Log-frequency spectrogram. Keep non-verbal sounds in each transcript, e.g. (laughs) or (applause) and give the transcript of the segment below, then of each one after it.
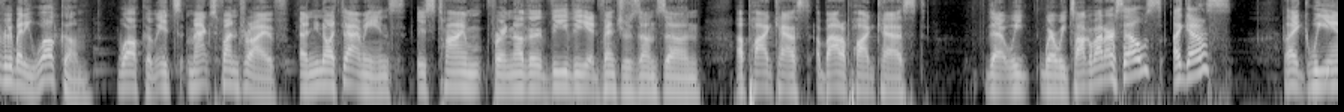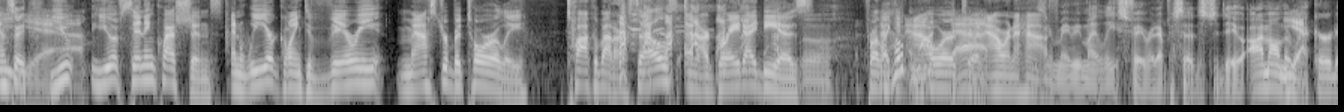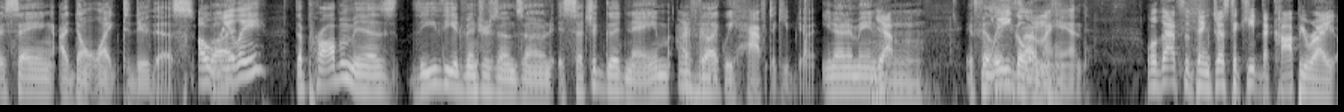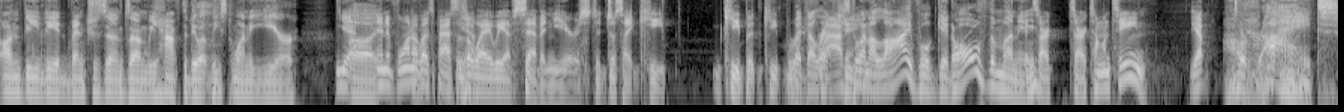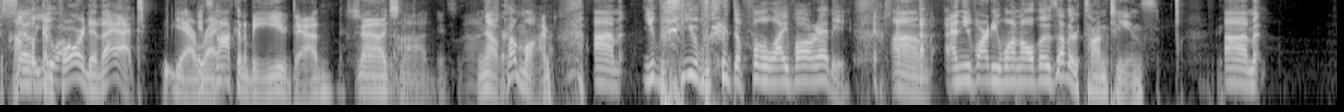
Everybody, welcome. Welcome. It's Max Fun Drive. And you know what that means? It's time for another The The Adventure Zone Zone, a podcast about a podcast that we where we talk about ourselves, I guess. Like we answer Yeah. you you have sent in questions and we are going to very masturbatorily talk about ourselves and our great ideas (laughs) for like an hour to an hour and a These half. are maybe my least favorite episodes to do. I'm on the Yeah. record as saying I don't like to do this. Oh, really? The problem is the the Adventure Zone Zone is such a good name. I feel like we have to keep doing it. You know what I mean? Yep. It feels like it's out of my hand. Well, that's the thing. Just to keep the copyright on the the Adventure Zone Zone, we have to do at least one a year. Yeah, Uh, and if one of us passes yeah. away, we have seven years to just like keep keep it keep. But the last one alive will get all of the money. it's our it's our tontine. Yep. All right. So I'm looking forward to that. Yeah, right. It's not going to be you, Dad. No, it's not. It's not. No, come on. Um, you've (laughs) you've lived a full life already, um, and you've already won all those other tontines. Um,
